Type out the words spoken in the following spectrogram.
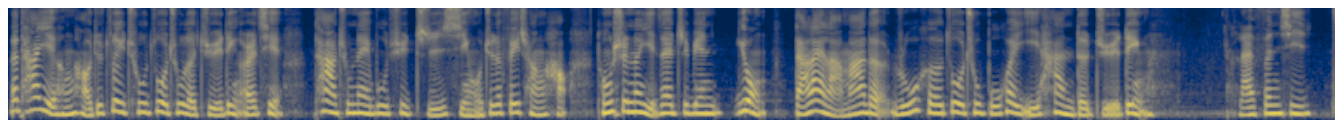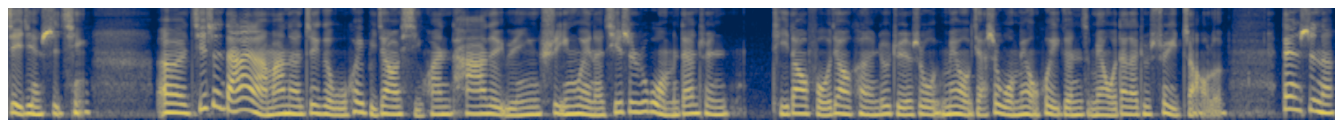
那他也很好，就最初做出了决定，而且踏出那步去执行，我觉得非常好。同时呢，也在这边用达赖喇嘛的如何做出不会遗憾的决定来分析这件事情。呃，其实达赖喇嘛呢，这个我会比较喜欢他的原因，是因为呢，其实如果我们单纯提到佛教，可能就觉得说我没有，假设我没有慧根怎么样，我大概就睡着了。但是呢，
